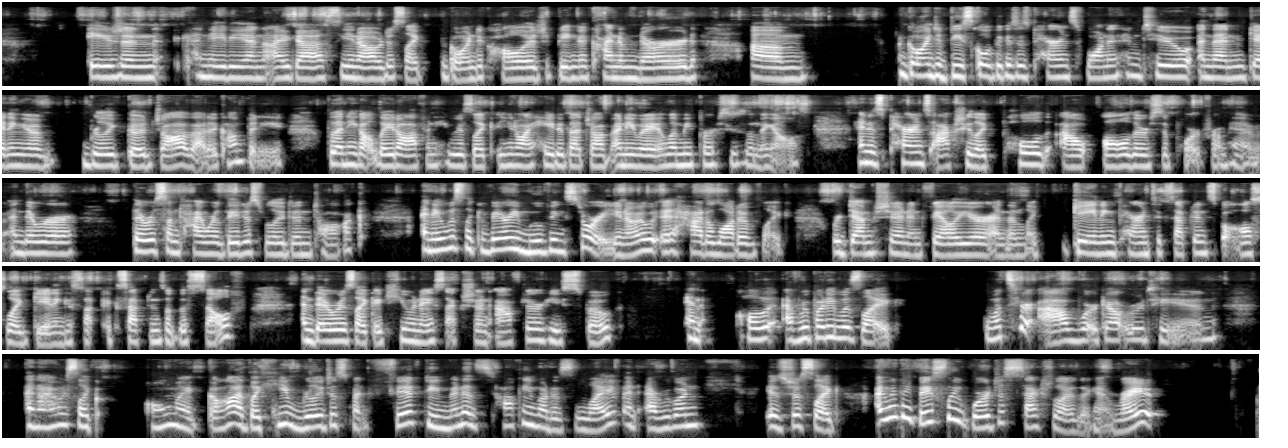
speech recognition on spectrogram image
Asian Canadian, I guess, you know, just like going to college, being a kind of nerd, um, going to B school because his parents wanted him to, and then getting a really good job at a company. But then he got laid off and he was like, you know, I hated that job anyway. Let me pursue something else. And his parents actually like pulled out all their support from him. And there were there was some time where they just really didn't talk. And it was like a very moving story. You know, it, it had a lot of like redemption and failure and then like gaining parents acceptance, but also like gaining acceptance of the self. And there was like a Q&A section after he spoke and all everybody was like, what's your ab workout routine? And I was like, oh my God, like he really just spent 50 minutes talking about his life, and everyone is just like, I mean, they basically were just sexualizing him, right?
